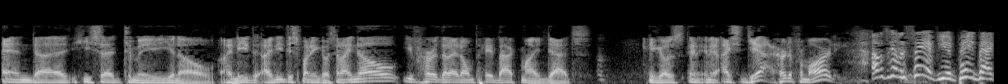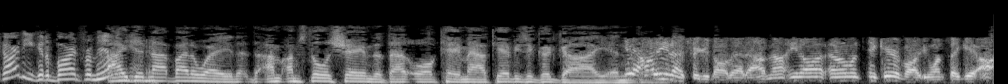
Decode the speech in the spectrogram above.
and uh, he said to me, you know, I need I need this money. He goes, and I know you've heard that I don't pay back my debts. He goes, and, and I said, yeah, I heard it from Artie. I was going to say, if you had paid back Artie, you could have borrowed from him. I did not, by the way, that, that- I'm, I'm still ashamed that that all came out. Cabbie's a good guy. and Yeah, Artie and I figured all that out. Now, you know what? I'm going to take care of Artie once I get... I'll,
